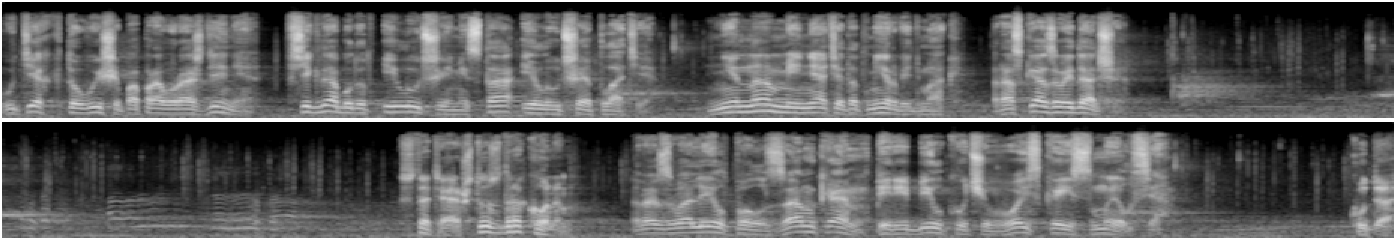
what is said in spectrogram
у тех, кто выше по праву рождения, всегда будут и лучшие места, и лучшее платье. Не нам менять этот мир, ведьмак. Рассказывай дальше. Кстати, а что с драконом? Развалил пол замка, перебил кучу войска и смылся. Куда?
